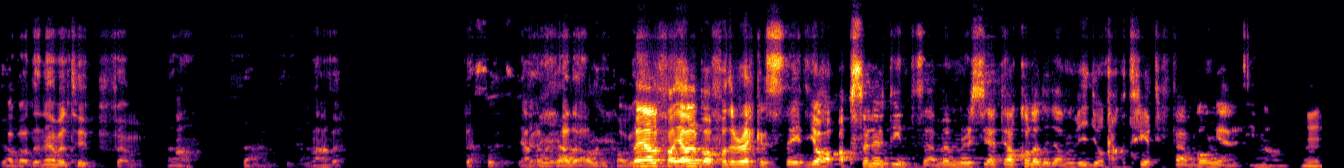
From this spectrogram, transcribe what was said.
Jag bara, den är väl typ fem. ja. fem Ja. Jag, hade aldrig tagit Men i alla fall, jag vill bara få the record state. Jag har absolut inte så här memoriserat. Jag kollade den videon kanske tre till fem gånger innan. Mm.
